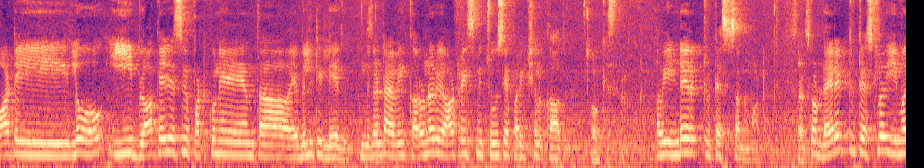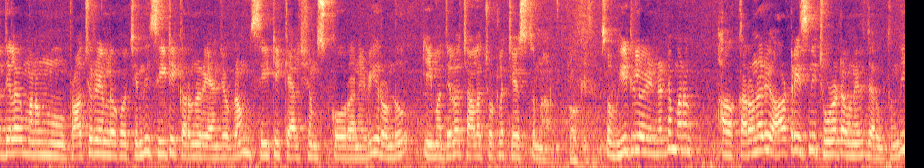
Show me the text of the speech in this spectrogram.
వాటిలో ఈ బ్లాకేజెస్ని పట్టుకునేంత ఎబిలిటీ లేదు. ఎందుకంటే అవి కరోనరీ ఆర్టరీస్ని చూసే పరీక్షలు కాదు. ఓకే సార్ అవి ఇండైరెక్ట్ టెస్ట్స్ అన్నమాట. సో డైరెక్ట్ టెస్ట్లో ఈ మధ్యలో మనం ప్రాచుర్యంలోకి వచ్చింది CT coronary angiogram CT calcium score అనేవి రెండు ఈ మధ్యలో చాలా చోట్ల చేస్తున్నారు. ఓకే సార్. సో వీటిలో ఏంటంటే మనం ఆ కరోనరీ ఆర్టరీస్ని చూడటం అనేది జరుగుతుంది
